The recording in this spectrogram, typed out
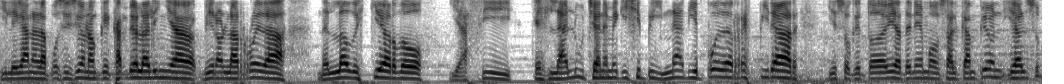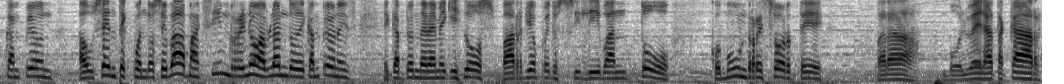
y le gana la posición, aunque cambió la línea, vieron la rueda del lado izquierdo y así es la lucha en MXGP, nadie puede respirar y eso que todavía tenemos al campeón y al subcampeón ausentes. Cuando se va Maxime Renault hablando de campeones, el campeón de la MX2 barrió pero se levantó como un resorte para volver a atacar,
